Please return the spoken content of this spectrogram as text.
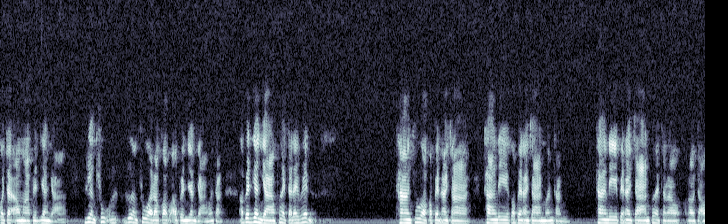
ก็จะเอามาเป็นอย่างอย่าง เรื่องชั่วเรื่องชั่วเราก็เอาเป็นอย่างอย่างเหมือนกัน เอาเป็นอย่างอย่างเพื่อจะได้เว้น ทางชั่วก็เป็นอาจารย์ ทางดีก็เป็นอาจารย์เหมือนกัน ทางดีเป็นอาจารย์เพื่อจะเราเราจะเอา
